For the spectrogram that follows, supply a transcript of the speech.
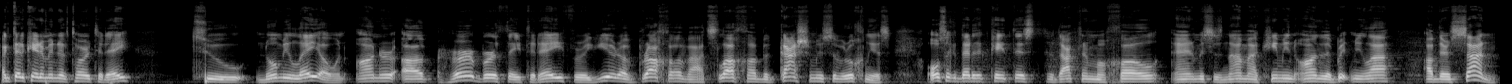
I dedicate a minute of Torah today to Nomi Leo in honor of her birthday today for a year of bracha v'atzlacha begashmis of Also, dedicate this to Dr. Mochol and Mrs. Nama Akimin on the Brit Milah of their son.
